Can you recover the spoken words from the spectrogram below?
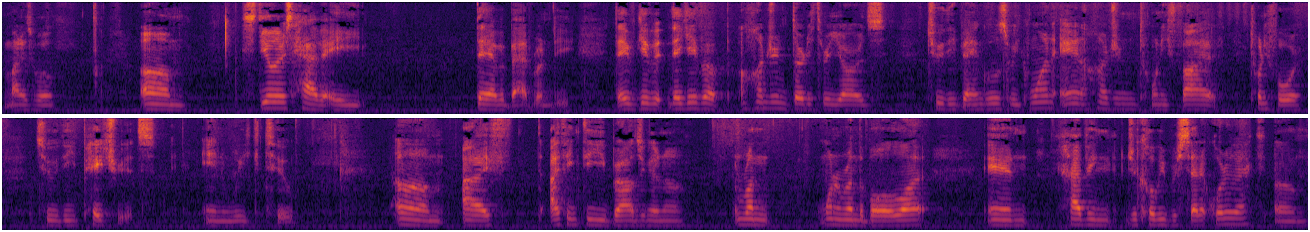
might as well. Um, Steelers have a they have a bad run D. They've given they gave up 133 yards to the Bengals week 1 and 125 24 to the Patriots in week 2. Um, I I think the Browns are going to run want to run the ball a lot and having Jacoby Brissett at quarterback um,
